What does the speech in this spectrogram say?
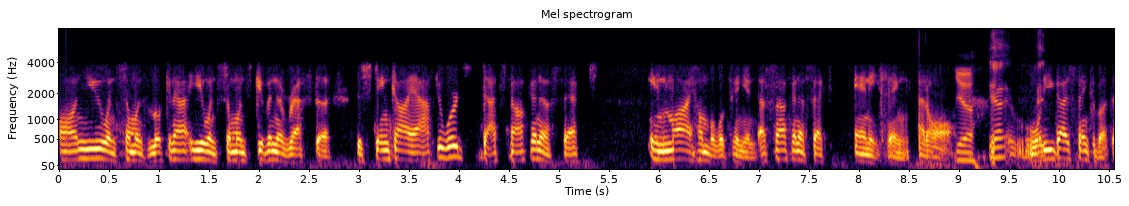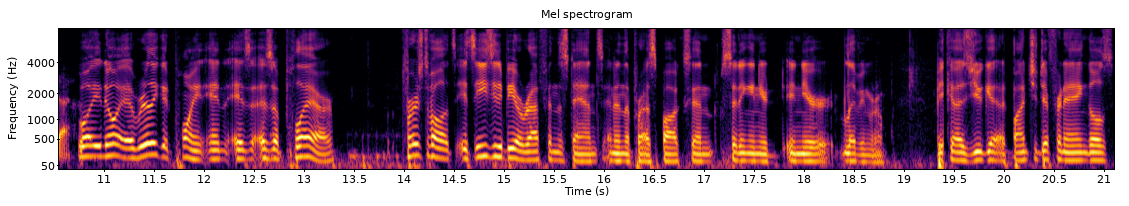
on you and someone's looking at you and someone's giving the ref the, the stink eye afterwards, that's not going to affect, in my humble opinion, that's not going to affect anything at all. Yeah. Yeah. What do you guys think about that? Well, you know, a really good point. And as, as a player, first of all, it's, it's easy to be a ref in the stands and in the press box and sitting in your in your living room because you get a bunch of different angles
